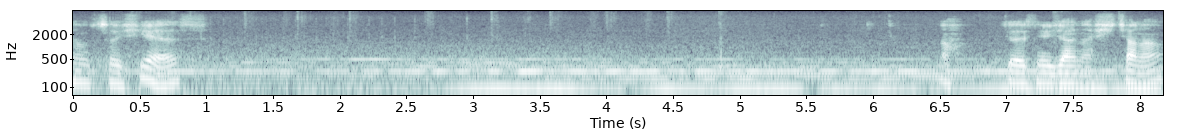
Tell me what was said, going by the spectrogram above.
Tam coś jest. O, to jest niewidzialna ściana.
